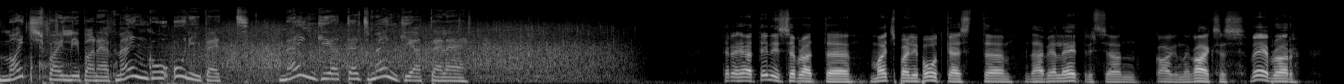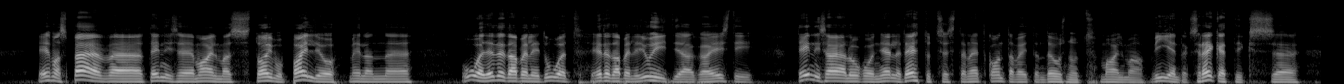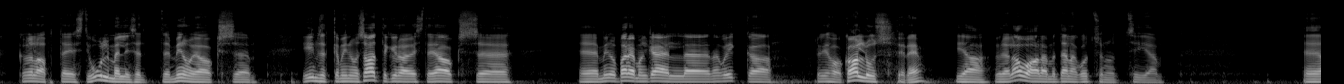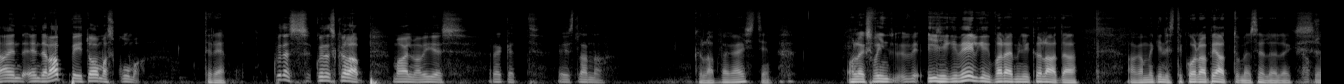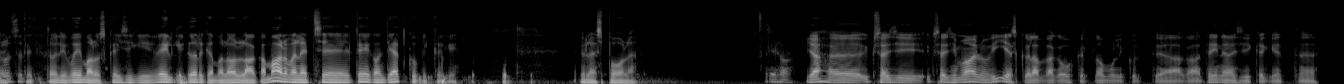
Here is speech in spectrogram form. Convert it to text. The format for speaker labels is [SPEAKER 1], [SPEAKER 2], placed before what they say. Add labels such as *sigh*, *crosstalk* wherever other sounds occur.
[SPEAKER 1] matšpalli paneb mängu Unibet, mängijatelt mängijatele.
[SPEAKER 2] tere, head tennisesõbrad, matšpalli podcast äh, läheb jälle eetrisse, on kahekümne kaheksas veebruar, esmaspäev, äh, tennisemaailmas toimub palju, meil on äh, uued edetabelid, uued edetabeli juhid ja ka Eesti tenniseajalugu on jälle tehtud, sest Anett Kontaveit on tõusnud maailma viiendaks reketiks, kõlab täiesti ulmeliselt minu jaoks ilmselt ka minu saatekülaliste jaoks äh, äh, minu paremal käel, äh, nagu ikka, Riho Kallus. ja üle laua oleme täna kutsunud siia end-, endale appi Toomas Kuuma.
[SPEAKER 3] tere!
[SPEAKER 2] kuidas, kuidas kõlab maailma viies reket eestlanna?
[SPEAKER 3] kõlab väga hästi. oleks võinud isegi veelgi paremini kõlada, aga me kindlasti korra peatume sellel, eks, et, et oli võimalus ka isegi veelgi kõrgemal olla, aga ma arvan, et see teekond jätkub ikkagi ülespoole.
[SPEAKER 4] jah, äh, üks asi, üks asi maailma viies kõlab väga uhkelt loomulikult ja aga teine asi ikkagi, et äh,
